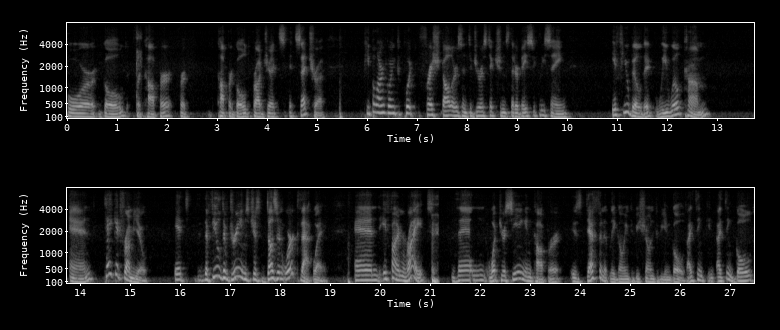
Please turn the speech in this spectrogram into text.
for gold, for copper, for copper gold projects, etc. People aren't going to put fresh dollars into jurisdictions that are basically saying, if you build it, we will come and take it from you. It the field of dreams just doesn't work that way. And if I'm right, then what you're seeing in copper is definitely going to be shown to be in gold. I think I think gold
